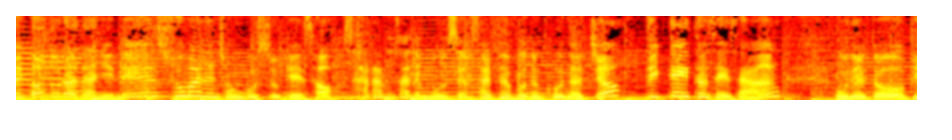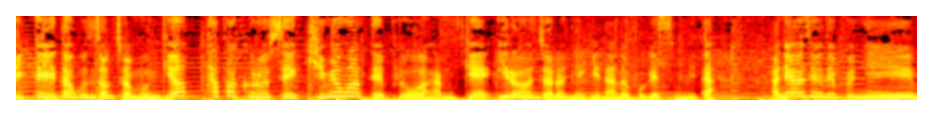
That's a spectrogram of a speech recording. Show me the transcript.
세상을 떠돌아다니는 수많은 정보 속에서 사람 사는 모습 살펴보는 코너죠. 빅데이터 세상. 오늘도 빅데이터 분석 전문 기업 타파크로스의 김용학 대표와 함께 이런저런 얘기 나눠보겠습니다. 안녕하세요, 대표님.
